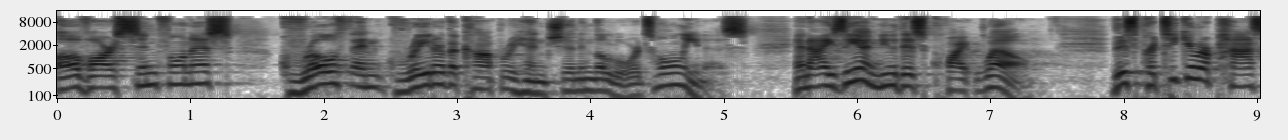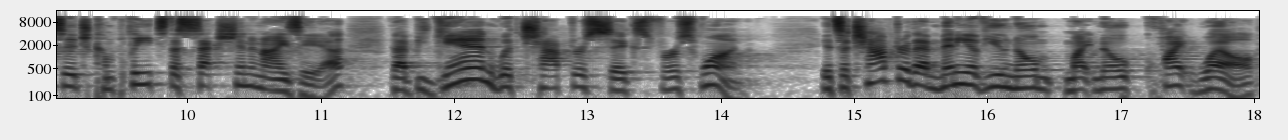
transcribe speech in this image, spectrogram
of our sinfulness, growth and greater the comprehension in the Lord's holiness. And Isaiah knew this quite well. This particular passage completes the section in Isaiah that began with chapter 6, verse 1. It's a chapter that many of you know, might know quite well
